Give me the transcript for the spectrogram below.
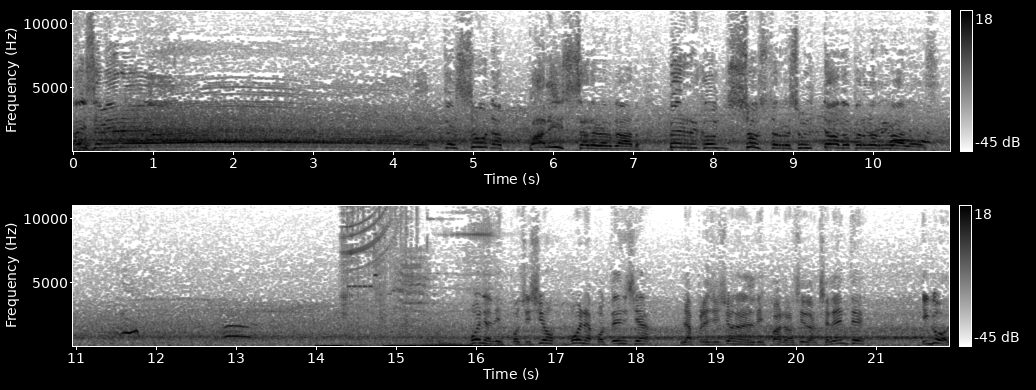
¡Ahí se viene! Esto es una paliza de verdad. Vergonzoso resultado para los rivales. Buena disposición, buena potencia, la precisión en el disparo ha sido excelente y gol.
